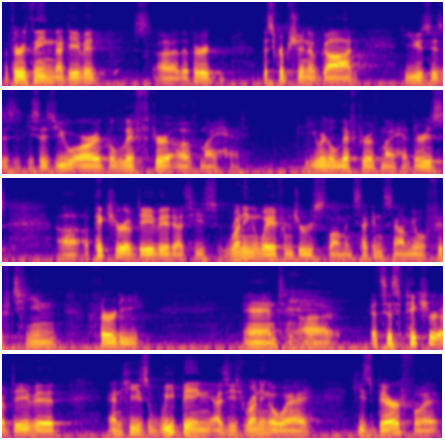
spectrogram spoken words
The third thing that David, uh, the third description of God he uses is he says, You are the lifter of my head. You are the lifter of my head. There is uh, a picture of David as he's running away from Jerusalem in 2 Samuel 15 30. And uh, it's this picture of David and he's weeping as he's running away. He's barefoot,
